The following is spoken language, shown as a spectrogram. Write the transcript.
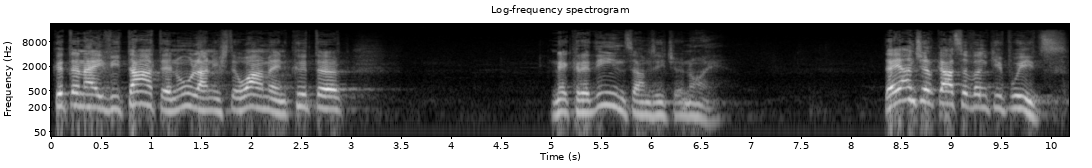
câtă naivitate, nu, la niște oameni, câtă necredință, am zice noi. De aia încercat să vă închipuiți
